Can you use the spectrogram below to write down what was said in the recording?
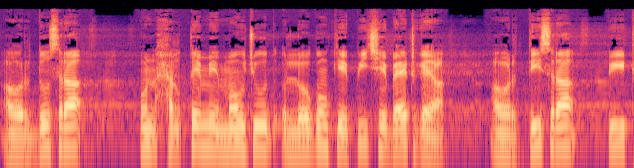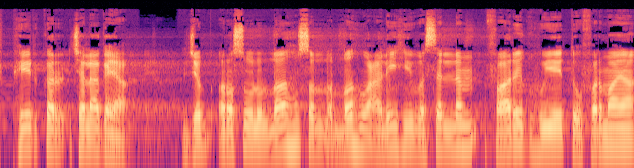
اور دوسرا ان حلقے میں موجود لوگوں کے پیچھے بیٹھ گیا۔ اور تیسرا پیٹھ پھیر کر چلا گیا۔ جب رسول اللہ صلی اللہ علیہ وسلم فارغ ہوئے تو فرمایا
